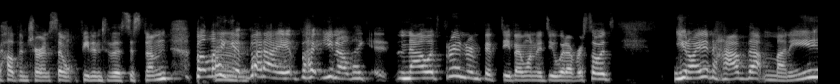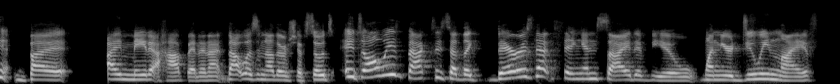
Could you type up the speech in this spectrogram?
health insurance. That won't feed into the system. But like, mm. but I, but you know, like now it's 350 if I want to do whatever. So it's, you know, I didn't have that money, but I made it happen. And I, that was another shift. So it's it's always back to said, like, there is that thing inside of you when you're doing life.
